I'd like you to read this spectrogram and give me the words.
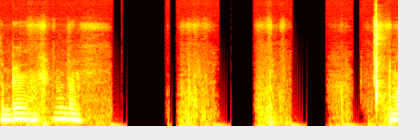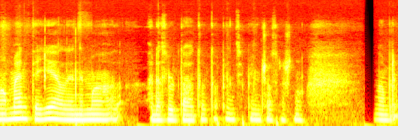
Забили. Ну да. Моменти є, але нема результату. То в принципі нічого страшного. Добре.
